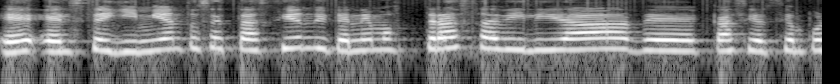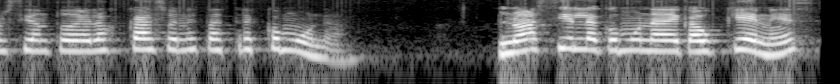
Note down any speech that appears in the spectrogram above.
eh, el seguimiento se está haciendo y tenemos trazabilidad de casi el 100% de los casos en estas tres comunas. No así en la comuna de Cauquenes,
